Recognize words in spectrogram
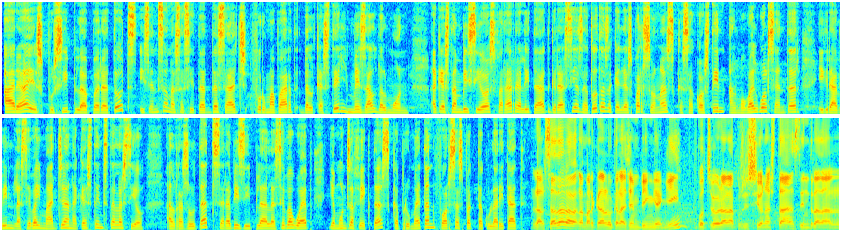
Ara és possible per a tots i sense necessitat d'assaig formar part del castell més alt del món. Aquesta ambició es farà realitat gràcies a totes aquelles persones que s'acostin al Mobile World Center i gravin la seva imatge en aquesta instal·lació. El resultat serà visible a la seva web i amb uns efectes que prometen força espectacularitat. L'alçada la, marcarà el que la gent vingui aquí. Pots veure la posició on estàs dintre del,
